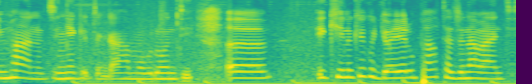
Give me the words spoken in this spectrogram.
impano zinyegeje ngaha mu Burundi uh, ikintu kikuryohera upartage n'abandi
